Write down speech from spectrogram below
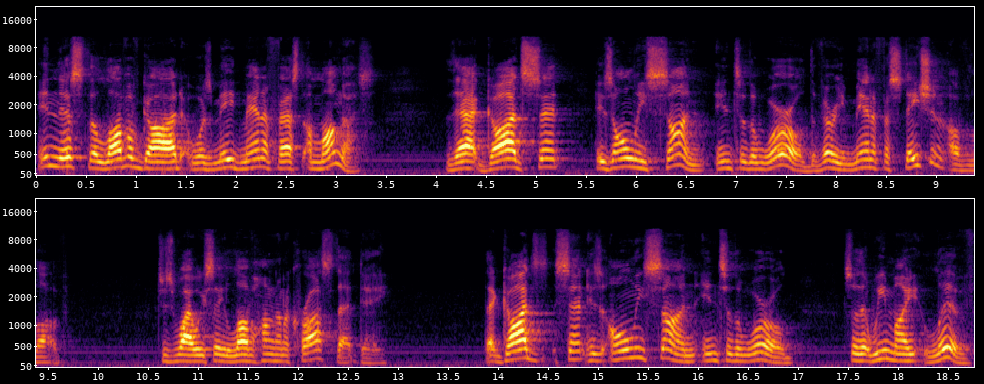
in this, the love of God was made manifest among us, that God sent his only Son into the world, the very manifestation of love, which is why we say love hung on a cross that day. That God sent his only Son into the world so that we might live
